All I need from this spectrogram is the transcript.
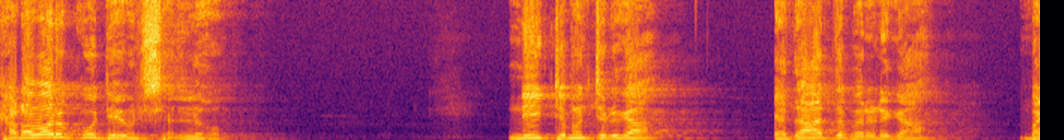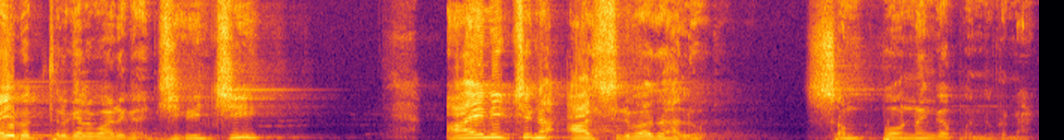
కడవరకు దేవుని సన్నిలో నీతిమంతుడిగా యథార్థపరుడిగా భయభక్తులు గలవాడుగా జీవించి ఆయన ఇచ్చిన ఆశీర్వాదాలు సంపూర్ణంగా పొందుకున్నాడు.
